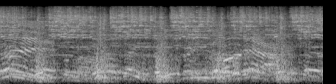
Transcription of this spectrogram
Hey! Freedom. Yeah.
